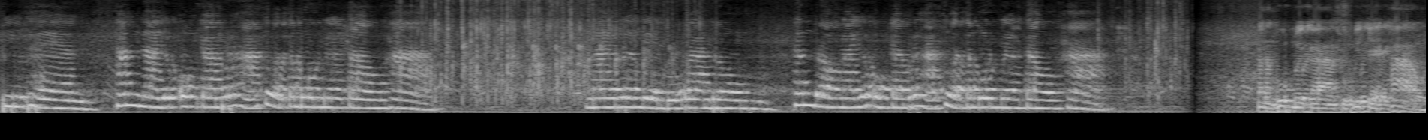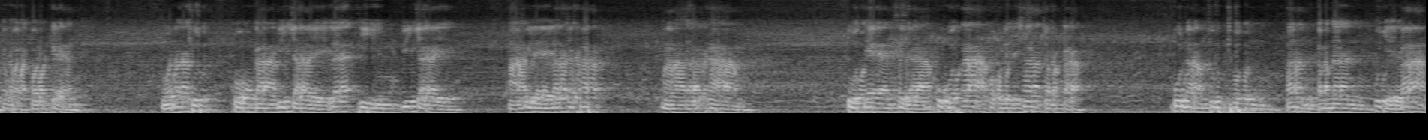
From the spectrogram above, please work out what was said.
พิมพ์แทน ท่านนายกองค์การบริหารส่วนตำบลเมืองเตาค่ะ นายเรืองเดชบุรานรงท่านรองนายกองค์การบริหารส่วนตำบลเมืองเตาค่ะท่านผู้อำนวยการศูนย์วิจัยข้าวจังหวัดขอนแก่นหัวหน้าชุดโครงการวิจัยและทีมวิจัยมหาวิทยาลัยราชภัฏมหาสารคาม ตัวแทนสยามคูโบต้าคอร์ปอเรชั่นจำกัด ผู้นำชุมชน ท่านกำนันผู้ใหญ่บ้าน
